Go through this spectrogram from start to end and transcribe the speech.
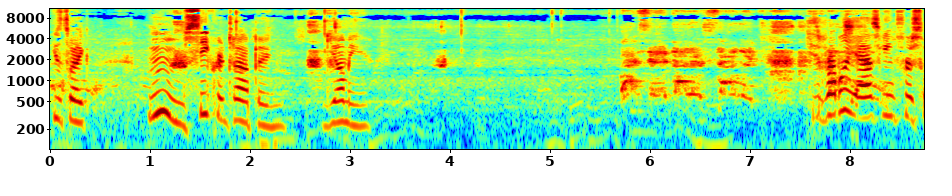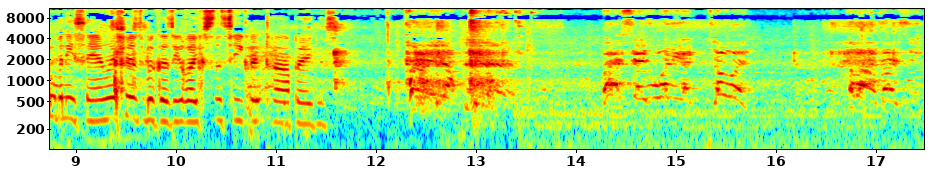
He's like, mmm, secret topping. Yummy. He's probably asking for so many sandwiches because he likes the secret toppings. Hurry up there! Marcy, what are you doing? Come on, Marcy.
